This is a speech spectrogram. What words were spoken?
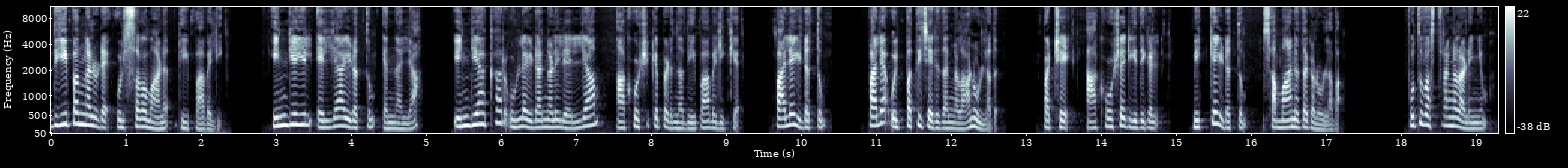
ദീപങ്ങളുടെ ഉത്സവമാണ് ദീപാവലി. ഇന്ത്യയിൽ എല്ലായിടത്തും എന്നല്ല ഇന്ത്യക്കാർ ഉള്ള ഇടങ്ങളിലെല്ലാം ആഘോഷിക്കപ്പെടുന്ന ദീപാവലിക്ക് പലയിടത്തും പല ഉൽപ്പത്തിചരിതങ്ങളാണുള്ളത്. പക്ഷേ ആഘോഷരീതികൾ മിക്കയിടത്തും സമാനതകളുള്ളവ. പുതുവസ്ത്രങ്ങൾ അണിഞ്ഞും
